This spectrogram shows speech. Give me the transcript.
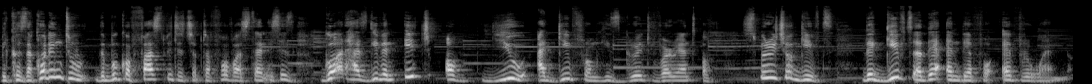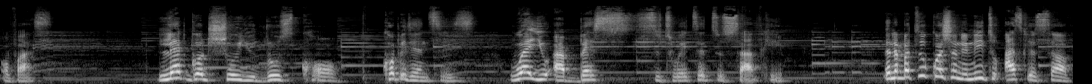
Because according to the book of First Peter chapter 4 verse 10 it says God has given each of you a gift from his great variant of spiritual gifts. The gifts are there and they're for every one of us. Let God show you those core competencies where you are best situated to serve him. The number 2 question you need to ask yourself,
